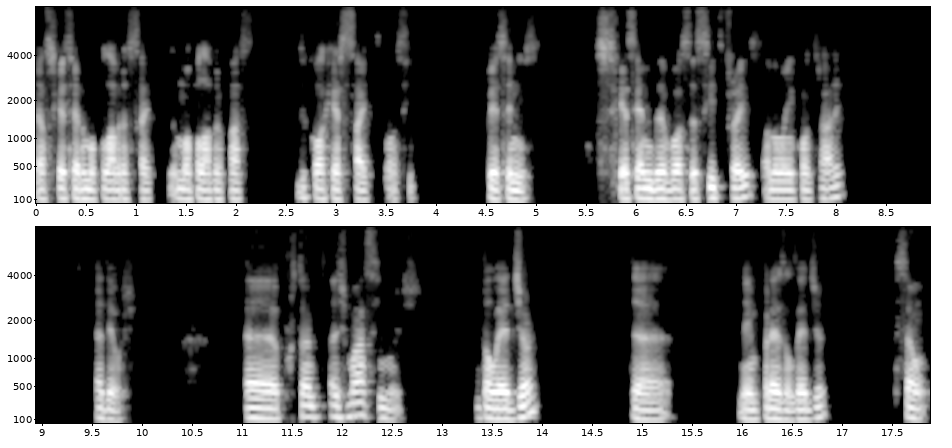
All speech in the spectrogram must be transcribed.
já se esqueceram uma palavra site, uma palavra passe de qualquer site ou assim? Pensem nisso. Se esquecendo da vossa seed phrase ou não a encontrarem, adeus. Uh, portanto, as máximas da Ledger, da, da empresa Ledger, são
